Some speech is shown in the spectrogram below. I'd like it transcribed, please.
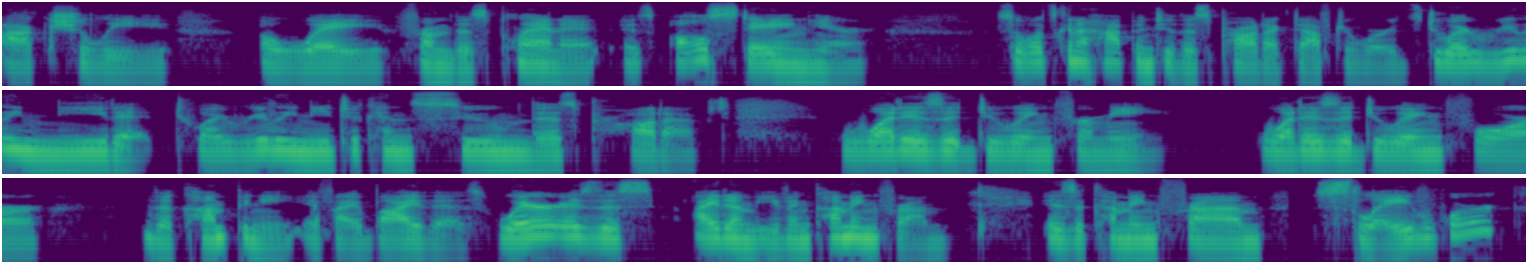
actually away from this planet, it's all staying here. So, what's going to happen to this product afterwards? Do I really need it? Do I really need to consume this product? What is it doing for me? What is it doing for the company if I buy this? Where is this item even coming from? Is it coming from slave work?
